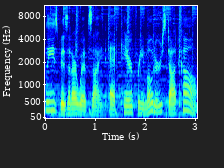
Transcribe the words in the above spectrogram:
Please visit our website at carefreemotors.com.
